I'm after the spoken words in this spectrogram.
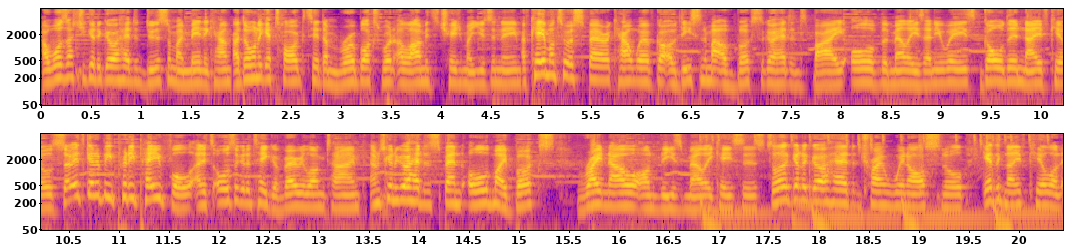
I was actually going to go ahead and do this on my main account. I don't want to get targeted and Roblox won't allow me to change my username. I've came onto a spare account where I've got a decent amount of bucks to go ahead and buy all of the melees anyways. Golden, knife kills. So it's going to be pretty painful and it's also going to take a very long time. I'm just going to go ahead and spend all of my bucks right now on these melee cases. So I'm going to go ahead and try and win Arsenal. Get the knife kill on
